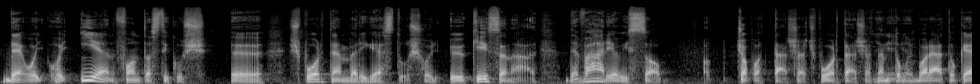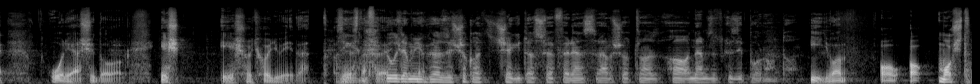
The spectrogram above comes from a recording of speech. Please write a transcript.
de hogy, hogy ilyen fantasztikus sportemberi gesztus, hogy ő készen áll, de várja vissza a csapattársát, sporttársát, nem Igen. tudom, hogy barátok-e, óriási dolog. És és hogy hogy védett. Azért ezt ne Jó, de mondjuk azért sokat segít az, hogy a Ferencváros ott van a nemzetközi porondon. Így van. A, a, most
